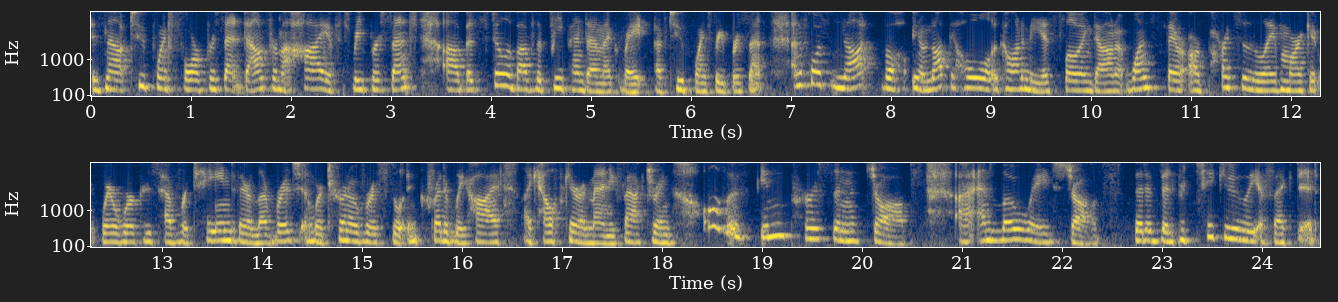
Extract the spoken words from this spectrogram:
is now 2.4%, down from a high of 3%, uh, but still above the pre-pandemic rate of 2.3%. And of course, not the you know not the whole economy is slowing down at once. There are parts of the labor market where workers have retained their leverage and where turnover is still incredibly high, like healthcare and manufacturing. All of those in-person jobs uh, and low-wage jobs that have been particularly affected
